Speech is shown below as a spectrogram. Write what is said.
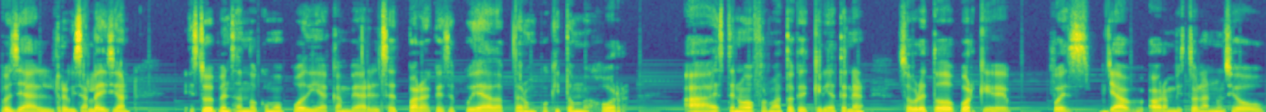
pues ya al revisar la edición estuve pensando cómo podía cambiar el set para que se pudiera adaptar un poquito mejor a este nuevo formato que quería tener, sobre todo porque pues ya habrán visto el anuncio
